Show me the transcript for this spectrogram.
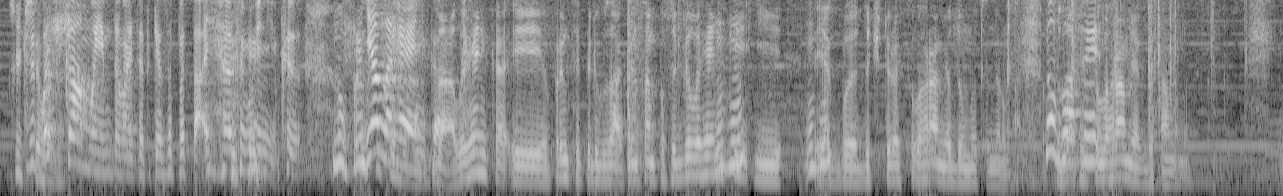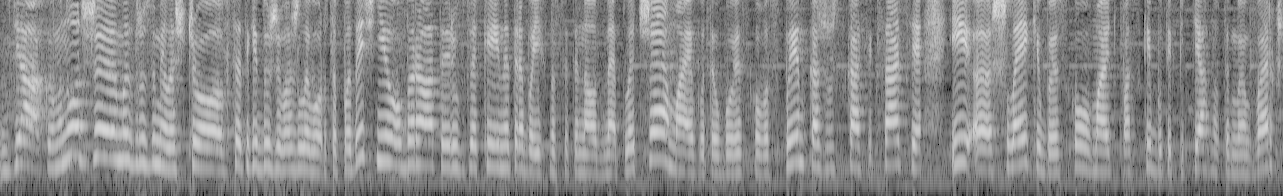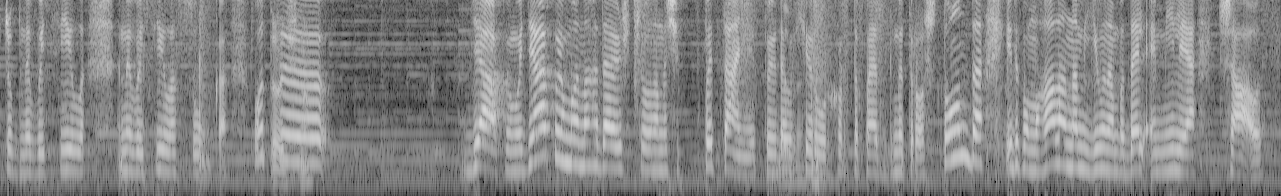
Скільки Вже ти важиш? батькам моїм давайте таке запитання, а не мені каже. Ну, в принципі, Я легенька. Да, да, легенька. І, в принципі, рюкзак, він сам по собі легенький, і якби до 4 кг, я думаю, це нормально. Тобто Ну, власне, 10 кг, якби там воно. Дякуємо. Ну, отже, ми зрозуміли, що все-таки дуже важливо ортопедичні обирати рюкзаки. і Не треба їх носити на одне плече. Має бути обов'язково спинка, жорстка фіксація. І е, шлейки обов'язково мають паски бути підтягнутими вверх, щоб не висіла, не висіла сумка. От Точно. е, дякуємо, дякуємо. Нагадаю, що на наші питання відповідав хірург ортопед Дмитро Штонда і допомагала нам юна модель Емілія Чаус.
